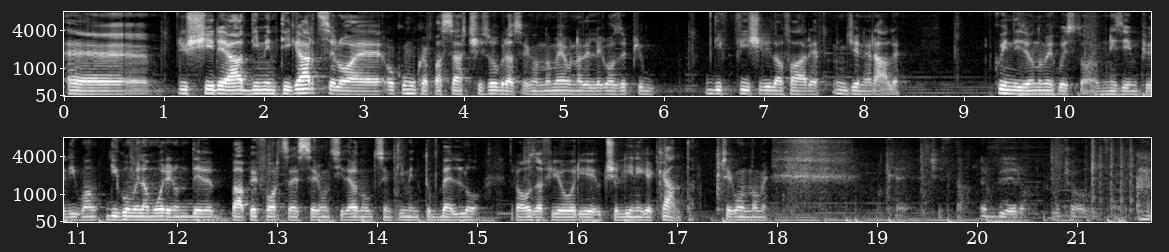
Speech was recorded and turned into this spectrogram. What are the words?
eh, riuscire a dimenticarselo è- o comunque a passarci sopra, secondo me, è una delle cose più difficili da fare in generale. Quindi secondo me questo è un esempio di, qua- di come l'amore non deve per forza essere considerato un sentimento bello, rosa, fiori e uccellini che cantano, secondo me. È vero, non ci avevo pensato.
